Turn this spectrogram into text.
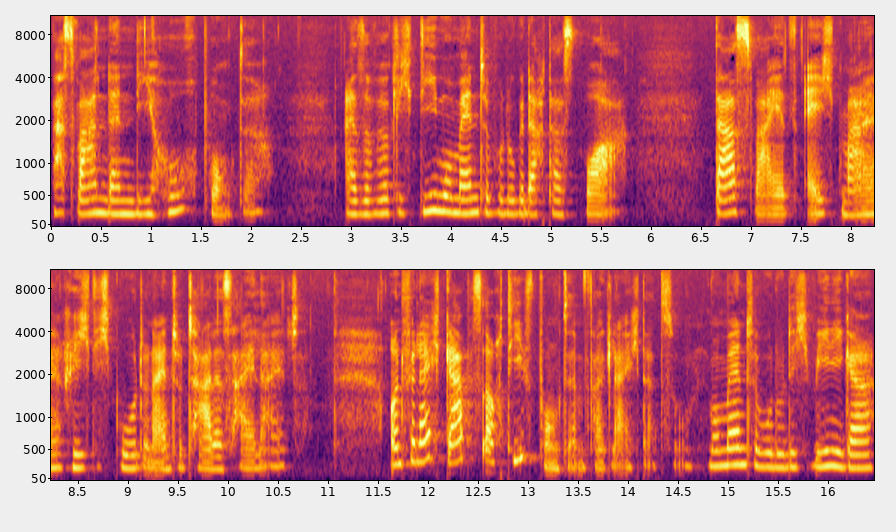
was waren denn die Hochpunkte? Also wirklich die Momente, wo du gedacht hast, boah, das war jetzt echt mal richtig gut und ein totales Highlight. Und vielleicht gab es auch Tiefpunkte im Vergleich dazu. Momente, wo du dich weniger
